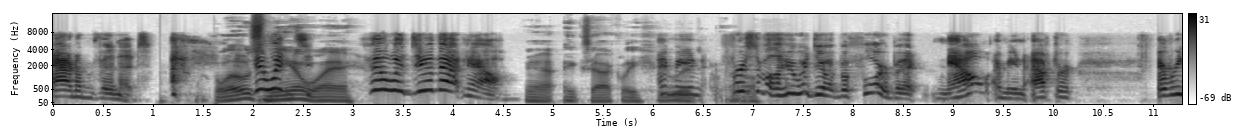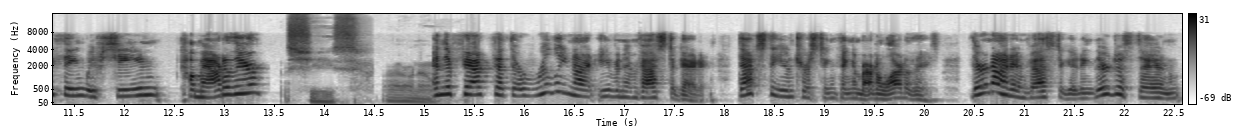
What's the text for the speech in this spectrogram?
Adam Venit? Blows Who me away. Who would do that now? Yeah, exactly. I mean, would- first oh. of all, who would do it before? But now, I mean, after everything we've seen come out of there, Jeez, I don't know. and the fact that they're really not even investigating. That's the interesting thing about a lot of these. They're not investigating. They're just saying,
